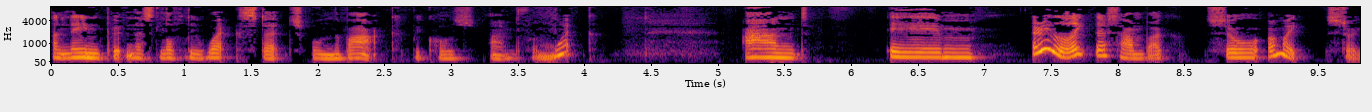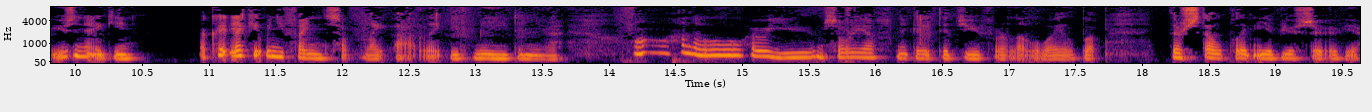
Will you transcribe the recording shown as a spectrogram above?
and then putting this lovely wick stitch on the back because I'm from Wick. And um, I really like this handbag, so I might start using it again. I quite like it when you find something like that that you've made and you're oh, hello, how are you? I'm sorry I've neglected you for a little while, but there's still plenty of use out of you.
